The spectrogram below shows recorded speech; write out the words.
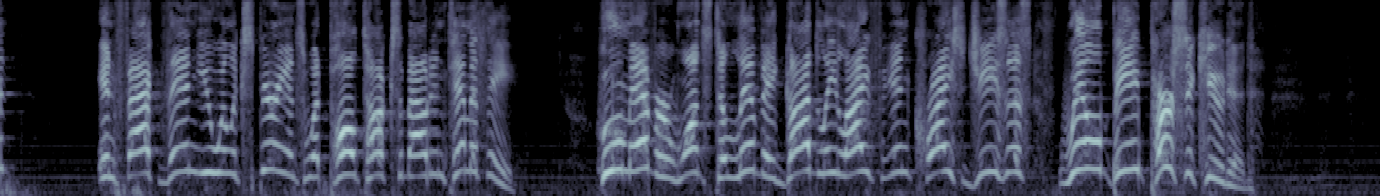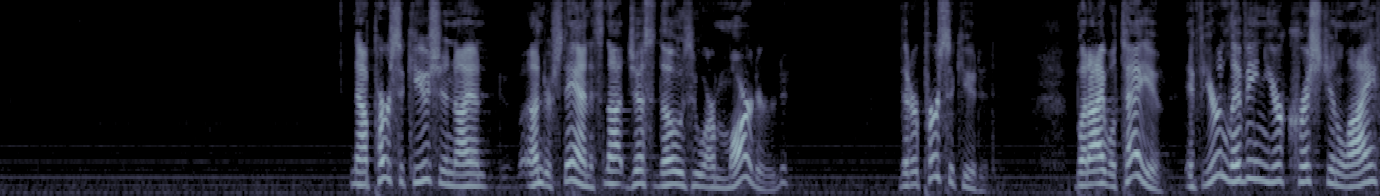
it. In fact, then you will experience what Paul talks about in Timothy. Whomever wants to live a godly life in Christ Jesus will be persecuted. Now, persecution, I understand, it's not just those who are martyred that are persecuted. But I will tell you, if you're living your Christian life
